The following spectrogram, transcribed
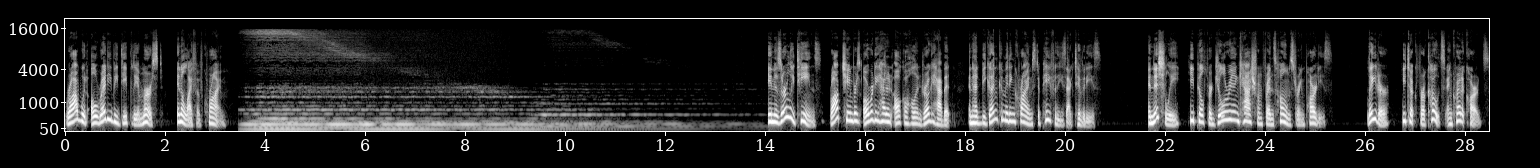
Rob would already be deeply immersed in a life of crime. In his early teens, Rob Chambers already had an alcohol and drug habit and had begun committing crimes to pay for these activities. Initially, he pilfered jewelry and cash from friends' homes during parties. Later, he took fur coats and credit cards.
